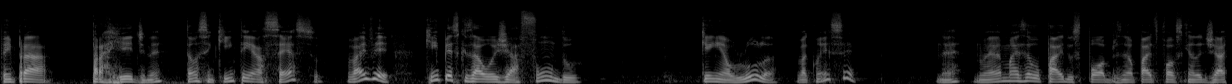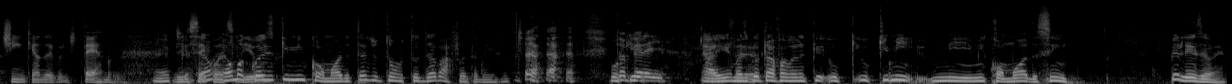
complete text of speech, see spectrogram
Vem pra, pra rede, né? Então, assim, quem tem acesso vai ver. Quem pesquisar hoje a fundo quem é o Lula, vai conhecer. Né? Não é mais o pai dos pobres, né? O pai dos pobres que anda de jatinho, que anda de terno. É, De não sei é, quantos é uma mil. coisa que me incomoda. Até eu tô, tô desabafando também. viu? Então, Porque, peraí. Aí, mas o que eu tava falando é que o, que- o que me, me, me incomoda, assim. Beleza, velho.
